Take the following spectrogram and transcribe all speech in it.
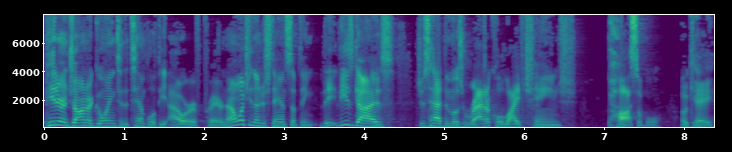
Peter and John are going to the temple at the hour of prayer. Now, I want you to understand something. These guys just had the most radical life change possible, okay?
